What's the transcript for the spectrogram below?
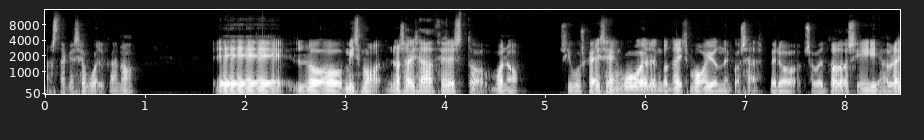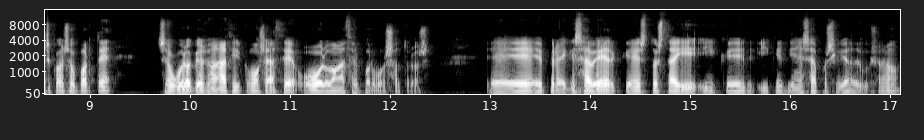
hasta que se vuelca, ¿no? Eh, lo mismo, ¿no sabéis hacer esto? Bueno, si buscáis en Google encontráis mogollón de cosas, pero sobre todo si habláis con soporte, seguro que os van a decir cómo se hace o lo van a hacer por vosotros. Eh, pero hay que saber que esto está ahí y que, tiene esa posibilidad de uso.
